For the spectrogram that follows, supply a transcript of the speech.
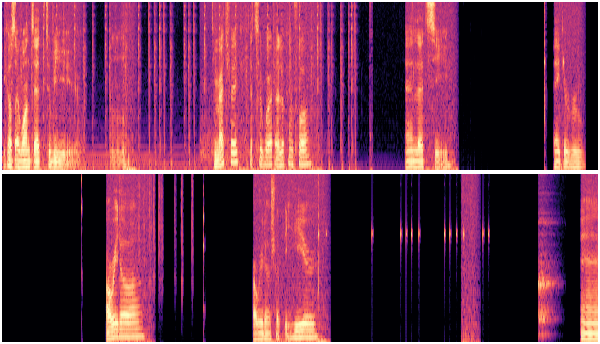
Because I want that to be... Um, symmetric, that's the word I'm looking for. And let's see. Make a room. Corridor. Corridor should be here. And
